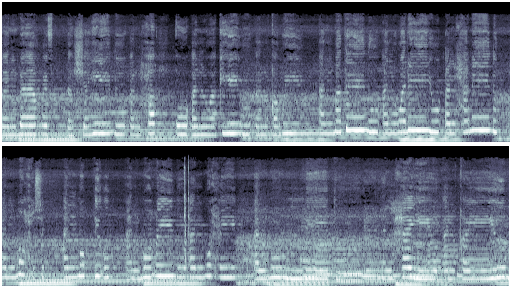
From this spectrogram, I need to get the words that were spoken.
الباعث الشهيد الحق الوكيل القوي المتين الولي الحميد المحسن المبدئ المعيد المحيي المميت الحي القيوم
